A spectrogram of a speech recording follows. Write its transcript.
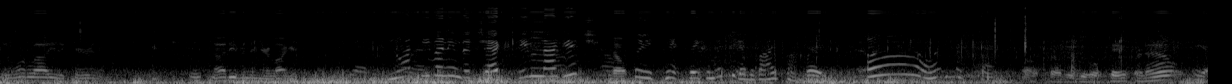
They won't allow you to carry them. Not even in your luggage. Not even in the checked in luggage? No. So you can't take them with you to buy some, right? Oh, interesting. I'll probably do okay for now. Yeah.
